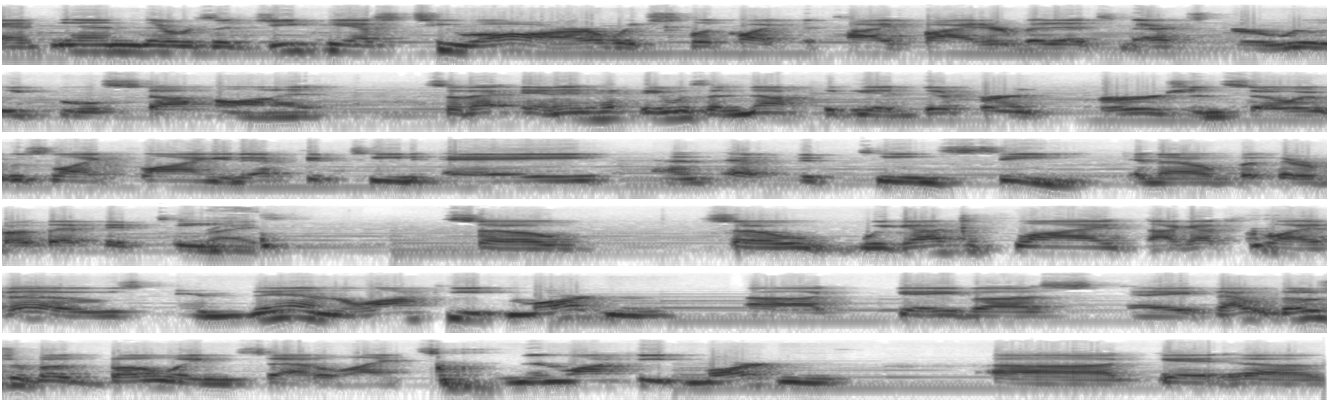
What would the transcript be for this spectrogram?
And then there was a GPS 2R, which looked like the TIE fighter, but it's some extra really cool stuff on it. So that and it, it was enough to be a different version. So it was like flying an F-15A and F-15C, you know, but they were both F-15s. Right. So so we got to fly. I got to fly those, and then Lockheed Martin uh, gave us a. That, those are both Boeing satellites, and then Lockheed Martin uh, get, uh,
